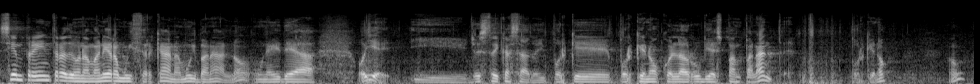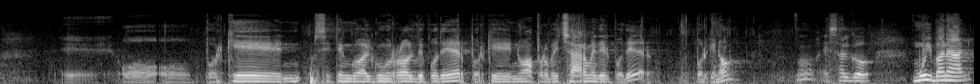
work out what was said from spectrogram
siempre entra de una manera muy cercana, muy banal, ¿no? Una idea, oye, y yo estoy casado, ¿y por qué, por qué no con la rubia espampanante? ¿Por qué no? Eh, o, o, por qué si tengo algún rol de poder, por qué no aprovecharme del poder? ¿Por qué no? ¿No? Es algo muy banal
